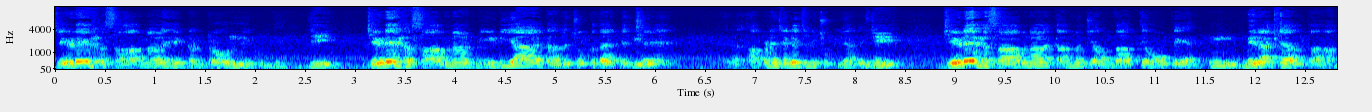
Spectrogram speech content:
ਜਿਹੜੇ ਹਿਸਾਬ ਨਾਲ ਇਹ ਕੰਟਰੋਲ ਨਹੀਂ ਹੁੰਦੇ ਜੀ। ਜਿਹੜੇ ਹਿਸਾਬ ਨਾਲ ਮੀਡੀਆ ਗੱਲ ਚੁੱਕਦਾ ਪਿੱਛੇ ਆਪਣੇ ਜ਼ਿਲ੍ਹੇ 'ਚ ਵੀ ਚੁੱਕੀਆਂ ਗਈਆਂ ਜੀ। ਜਿਹੜੇ ਹਿਸਾਬ ਨਾਲ ਕੰਮ ਜਿਉਂਦਾ ਤਿਉਂ ਪਿਆ। ਮੇਰਾ ਖਿਆਲ ਤਾਂ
